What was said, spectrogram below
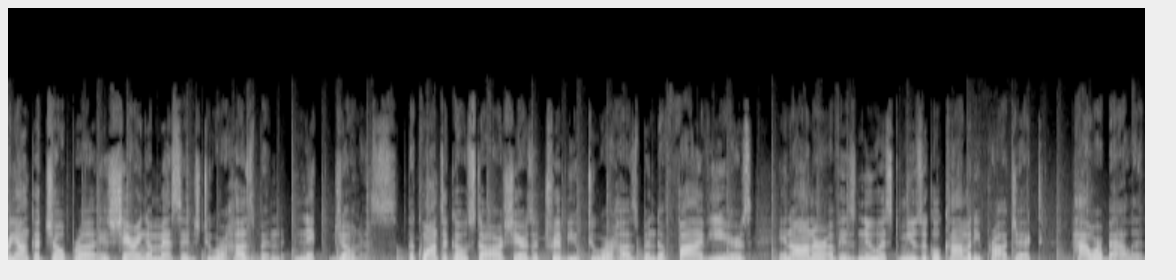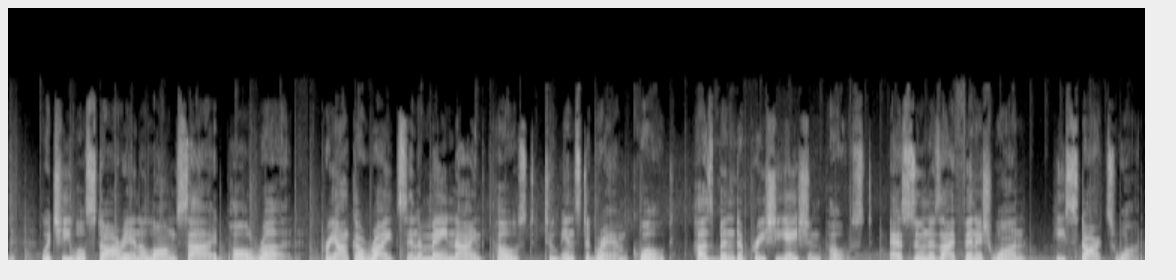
Priyanka Chopra is sharing a message to her husband, Nick Jonas. The Quantico star shares a tribute to her husband of five years in honor of his newest musical comedy project, Power Ballad, which he will star in alongside Paul Rudd. Priyanka writes in a May 9th post to Instagram, quote, Husband appreciation post. As soon as I finish one, he starts one.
